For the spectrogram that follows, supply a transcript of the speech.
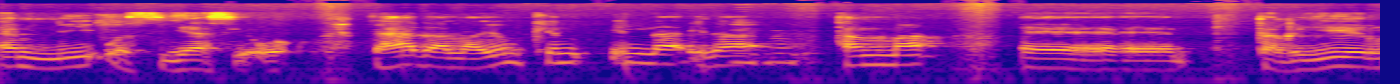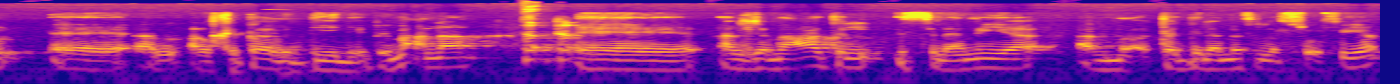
امني وسياسي فهذا لا يمكن إلا إذا تم تغيير الخطاب الديني. بمعنى الجماعات الإسلامية المعتدلة مثل الصوفية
